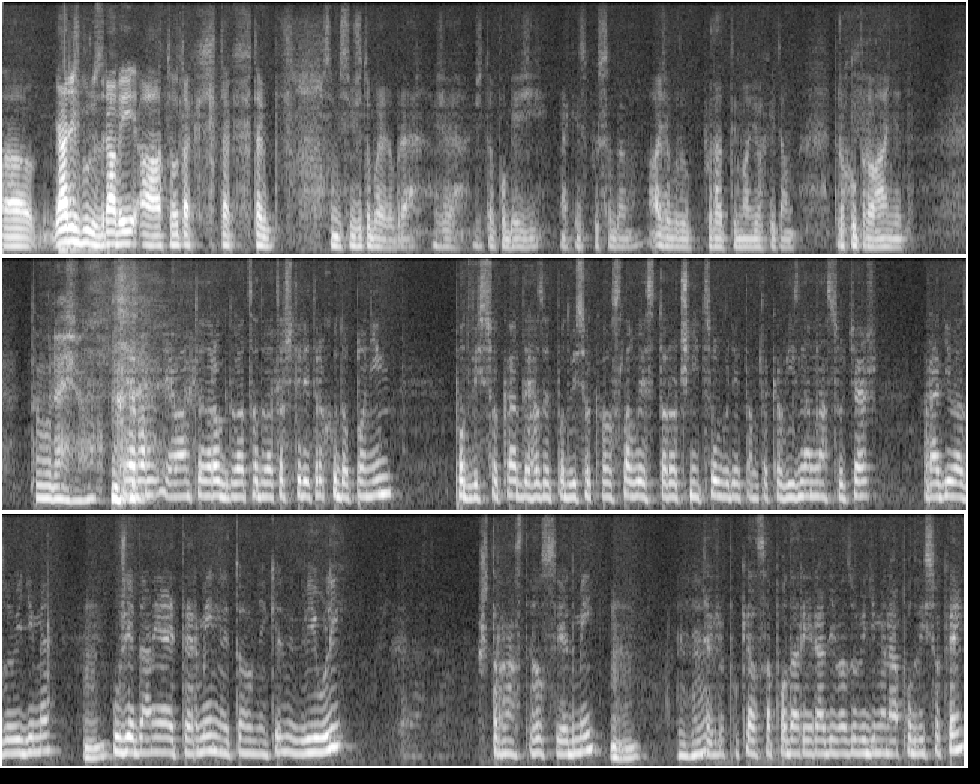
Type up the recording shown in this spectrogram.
eh, já když budu zdravý a to, tak, tak, tak si myslím, že to bude dobré, že, že to poběží nějakým způsobem a že budu pořád ty mladěchy tam trochu prohánět. To budeš, no. Ja vám, ja vám ten rok 2024 trochu doplním. Podvysoká, DHZ Podvysoká oslavuje storočnicu, bude tam taká významná súťaž. Radi vás uvidíme. Mhm. Už je daný aj termín, je to niekedy v júli. 14.7. Mhm. Mhm. Takže pokiaľ sa podarí, radi vás uvidíme na Podvysokej.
